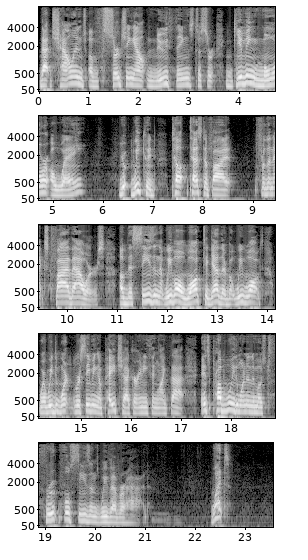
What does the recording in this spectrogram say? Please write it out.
that challenge of searching out new things to ser- giving more away we could t- testify for the next five hours of this season that we've all walked together, but we walked where we weren't receiving a paycheck or anything like that. It's probably one of the most fruitful seasons we've ever had. What?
